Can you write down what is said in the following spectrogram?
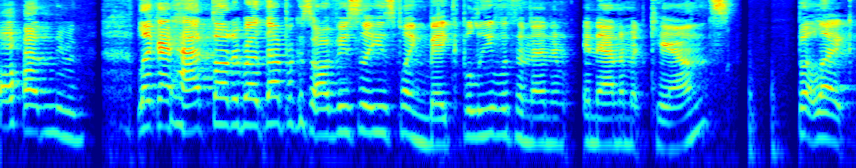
I hadn't even like I had thought about that because obviously he's playing make believe with inan- inanimate cans, but like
